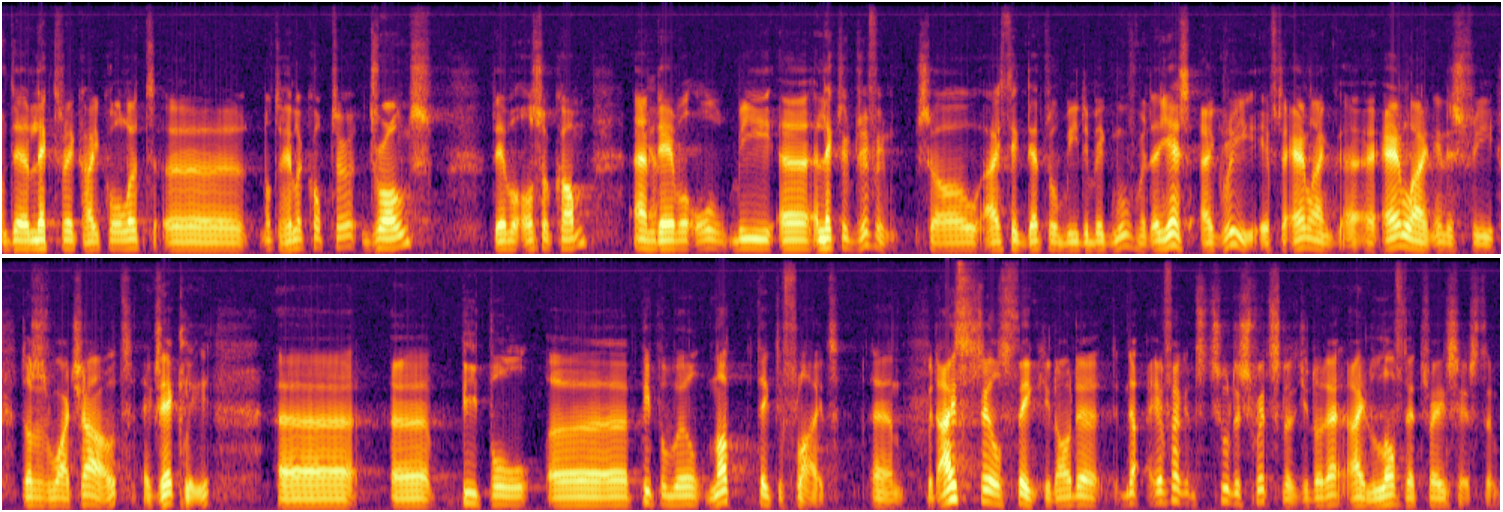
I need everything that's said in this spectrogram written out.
the electric, I call it, uh, not a helicopter, drones. They will also come. And they will all be uh, electric driven. So I think that will be the big movement. And yes, I agree. If the airline, uh, airline industry doesn't watch out, exactly, uh, uh, people, uh, people will not take the flight. But I still think, you know, the, if I to the Switzerland, you know, that, I love that train system.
